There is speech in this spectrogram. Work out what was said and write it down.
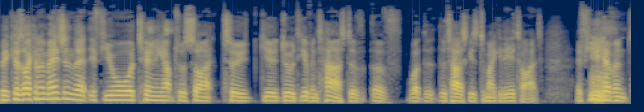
Because I can imagine that if you're turning up to a site to do a given task of, of what the, the task is to make it airtight, if you mm. haven't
